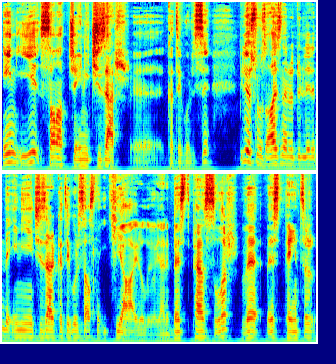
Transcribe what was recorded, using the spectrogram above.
en iyi sanatçı, en iyi çizer e, kategorisi. Biliyorsunuz Eisner ödüllerinde en iyi çizer kategorisi aslında ikiye ayrılıyor. Yani Best Penciler ve Best Painter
